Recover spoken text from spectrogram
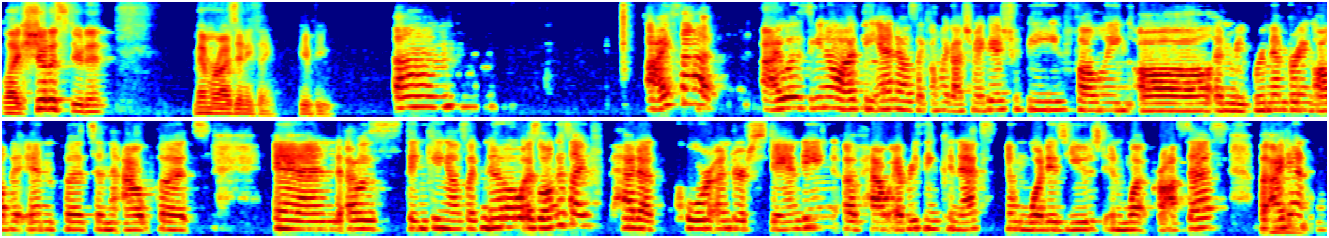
Like, should a student memorize anything? PP. Um, I thought I was, you know, at the end, I was like, oh my gosh, maybe I should be following all and re- remembering all the inputs and the outputs. And I was thinking, I was like, no, as long as I've had a core understanding of how everything connects and what is used in what process but i mm-hmm. didn't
